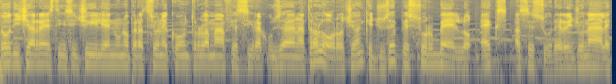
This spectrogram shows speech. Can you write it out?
12 arresti in Sicilia in un'operazione contro la mafia siracusana. Tra loro c'è anche Giuseppe Sorbello, ex assessore regionale.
